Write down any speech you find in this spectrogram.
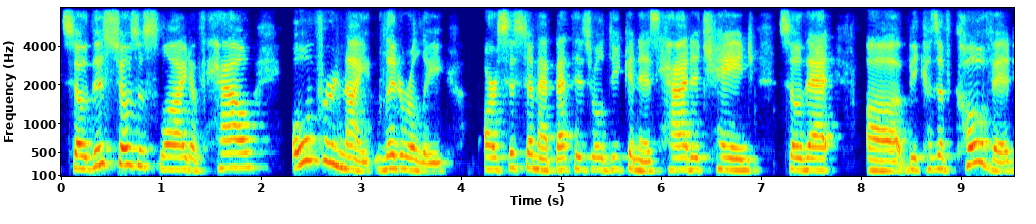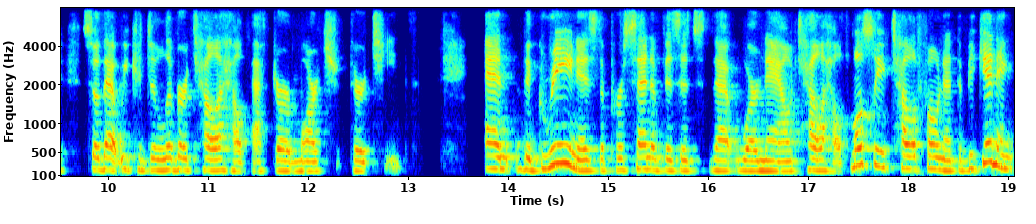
So this shows a slide of how overnight, literally, our system at Beth Israel Deaconess had to change so that uh, because of COVID, so that we could deliver telehealth after March 13th. And the green is the percent of visits that were now telehealth, mostly telephone at the beginning,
